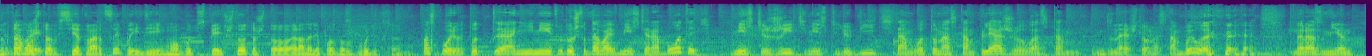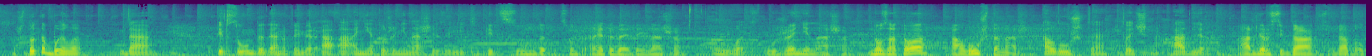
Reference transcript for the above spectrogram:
Ну, потому Давай что все творцы, по идее, могут спеть что-то, что рано или поздно сбудется. Поспорю. Тут э, они имеют в виду, что давай вместе работать, вместе жить, вместе любить. Там вот у нас там пляжи, у вас там, не знаю, что у нас там было на размен. Что-то было. Да. Пицунда, да, например. А, а, а нет, уже не наши, извините. Пицунда, пицунда. А это да, это не наша. Вот. Уже не наша. Но зато Алуш-то наша. Алушта, точно. Адлер. Адлер всегда, всегда был.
